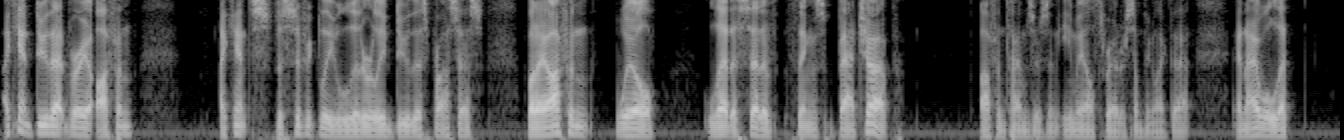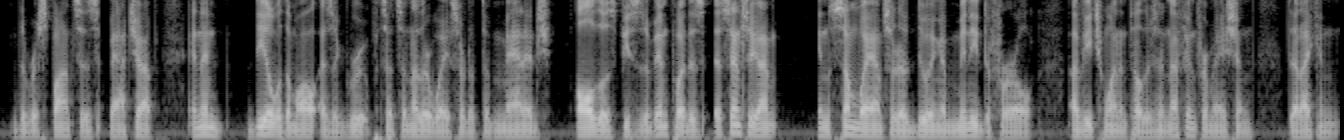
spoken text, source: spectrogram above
I can't do that very often. I can't specifically, literally do this process, but I often will let a set of things batch up. Oftentimes, there's an email thread or something like that, and I will let the responses batch up and then deal with them all as a group. So it's another way, sort of, to manage all those pieces of input. Is essentially I'm in some way I'm sort of doing a mini deferral of each one until there's enough information that I can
